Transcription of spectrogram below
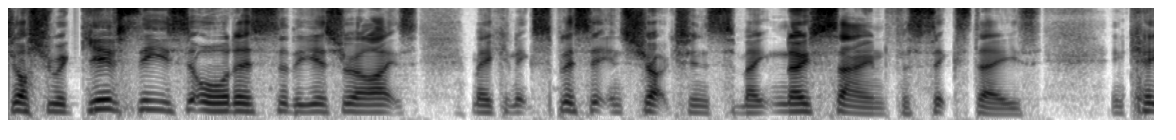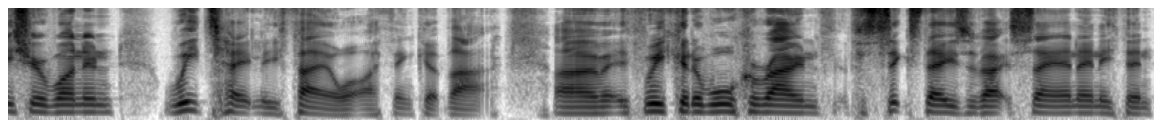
Joshua gives these orders to the Israelites, making explicit instructions to make no sound for six days. In case you're wondering, we totally fail, I think, at that. Um, if we could walk around for six days without saying anything,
